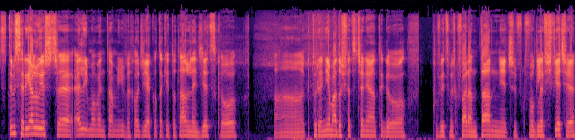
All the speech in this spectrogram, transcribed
w tym serialu jeszcze Eli momentami wychodzi jako takie totalne dziecko, które nie ma doświadczenia tego powiedzmy w kwarantannie, czy w ogóle w świecie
